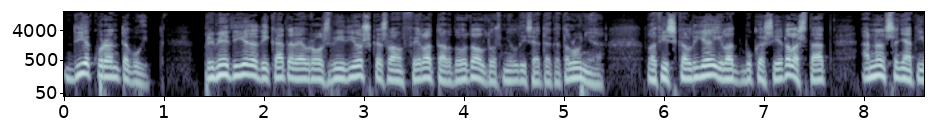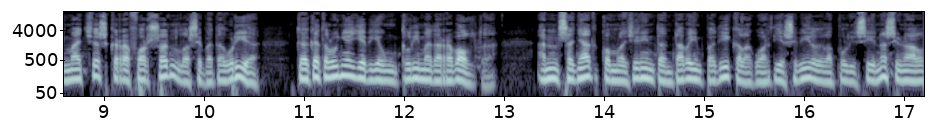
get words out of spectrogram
Dia 48. Primer dia dedicat a veure els vídeos que es van fer la tardor del 2017 a Catalunya. La Fiscalia i l'Advocacia de l'Estat han ensenyat imatges que reforcen la seva teoria, que a Catalunya hi havia un clima de revolta. Han ensenyat com la gent intentava impedir que la Guàrdia Civil i la Policia Nacional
